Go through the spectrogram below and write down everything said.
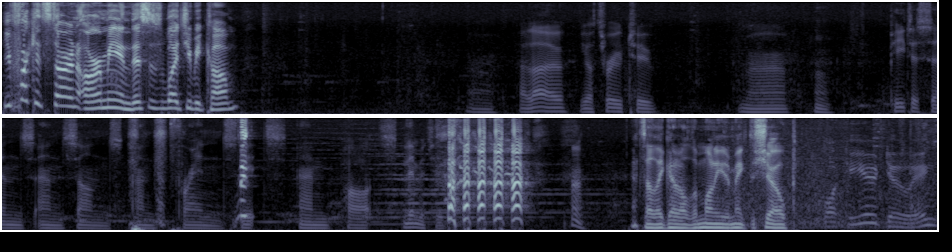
You fucking start an army and this is what you become? Hello, you're through to. Uh, huh. Petersons and Sons and Friends. Bits and Parts Limited. That's how they got all the money to make the show. What are you doing?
